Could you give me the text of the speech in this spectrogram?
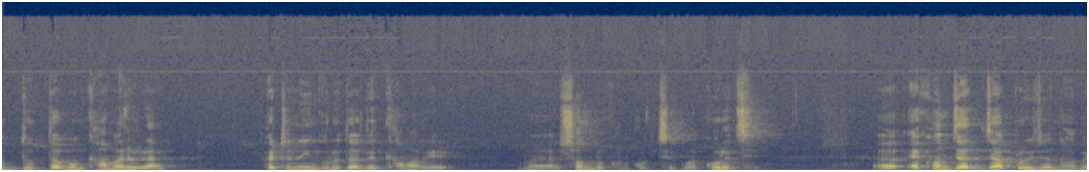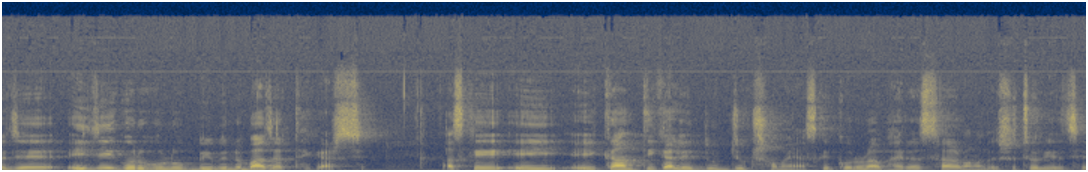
উদ্যোক্তা এবং খামারেরা ফ্যাটেনিং গরু তাদের খামারে সংরক্ষণ করছে বা করেছে। এখন যা যা প্রয়োজন হবে যে, এই যে গরুগুলো বিভিন্ন বাজার থেকে আসছে আজকে এই এই ক্রান্তিকালে দুর্যোগ সময়, আজকে করোনা ভাইরাস সারা বাংলাদেশে ছড়িয়েছে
